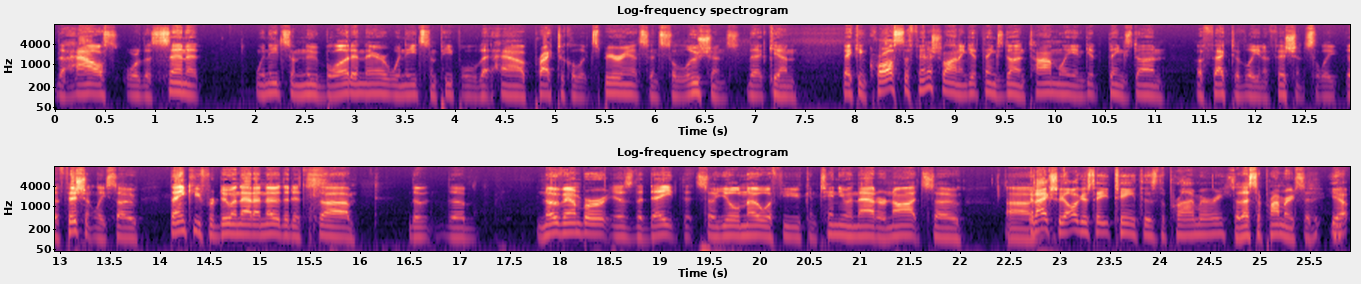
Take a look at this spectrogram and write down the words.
the House or the Senate we need some new blood in there. We need some people that have practical experience and solutions that can they can cross the finish line and get things done timely and get things done effectively and efficiently. Efficiently. So thank you for doing that. I know that it's uh, the the November is the date that so you'll know if you continue in that or not. So. Uh, and actually, August 18th is the primary. So that's the primary. So yep.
